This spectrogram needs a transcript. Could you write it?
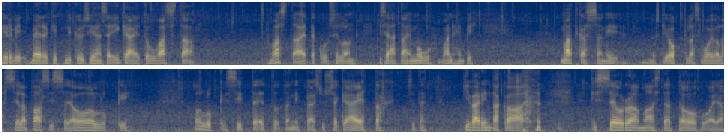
hirvimerkit, nykyisinhän se ikä ei tule vastaan, vastaan että kun silloin isä tai muu vanhempi matkassa, niin myöskin oppilas voi olla siellä passissa ja on ollutkin. ollutkin sitten, että tota, niin päässyt sekä että sitä kivärin takaa seuraamaan sitä touhua. Ja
